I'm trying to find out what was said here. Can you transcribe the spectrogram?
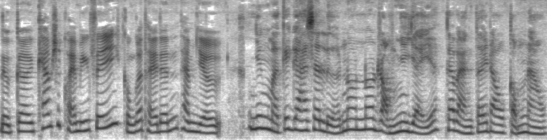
được ờ, khám sức khỏe miễn phí cũng có thể đến tham dự. Nhưng mà cái ga xe lửa nó nó rộng như vậy á, các bạn tới đâu cổng nào?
